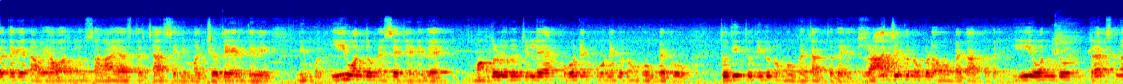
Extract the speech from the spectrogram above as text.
ಜೊತೆಗೆ ನಾವು ಯಾವಾಗಲೂ ಸಹಾಯ ಹಸ್ತ ಜಾಸ್ತಿ ನಿಮ್ಮ ಜೊತೆ ಇರ್ತೀವಿ. ನಿಮ್ಮ ಈ ಒಂದು ಮೆಸೇಜ್ ಏನಿದೆ, ಮಂಗಳೂರು ಜಿಲ್ಲೆಯ ಕೋಣೆ ಕೋಣೆಗೂ ಹೋಗಬೇಕು. ತುದಿ ತುದಿಗೂ ಹೋಗ್ಬೇಕಾಗ್ತದೆ. ರಾಜ್ಯಕ್ಕೂ ಕೂಡ ಹೋಗ್ಬೇಕಾಗ್ತದೆ. ಈ ಒಂದು ಡ್ರಗ್ಸ್ನ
